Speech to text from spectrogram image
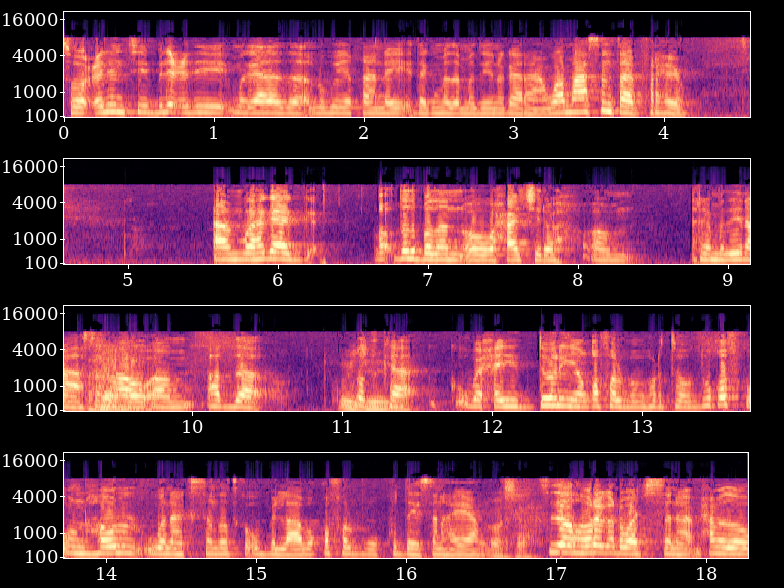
soo celintii bilicdii magaalada lagu yaqaanay degmada madiino gaar ahaan. Waa mahadsan tahay farxiyo. Waa hagaag dad badan oo waxaa jira madiina somehow am, hadda dadka waxay doonayeen qof walba horta hadduu qofka un hawl wanaagsan dadka u bilaabo qof walba wuu ku daysanhayaa. Sidaad hore ga dhawaajisana maxamedow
